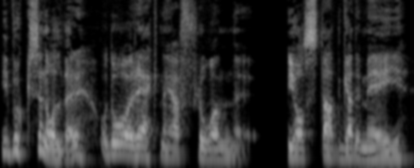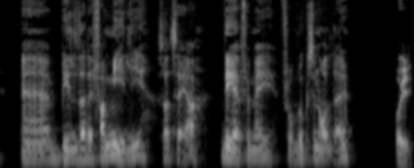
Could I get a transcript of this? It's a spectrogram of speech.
i vuxen ålder, och då räknar jag från eh, jag stadgade mig, eh, bildade familj, så att säga. Det är för mig från vuxen ålder. Oj,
